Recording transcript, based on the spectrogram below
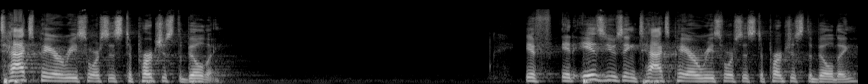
taxpayer resources to purchase the building? If it is using taxpayer resources to purchase the building,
